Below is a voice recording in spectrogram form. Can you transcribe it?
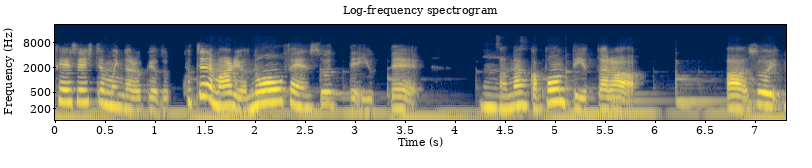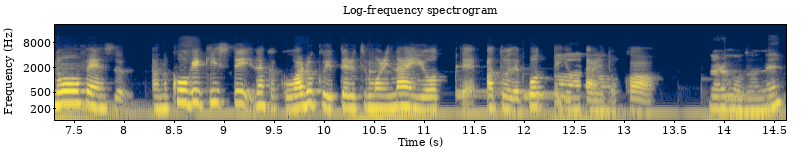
訂正してもいいんだろうけどこっちでもあるよ。ノーオフェンスって言ってうん。あなんかポンって言ったらあそういうノーオフェンスあの攻撃してなんかこう悪く言ってるつもりないよって後でポッて言ったりとか。なるほどね。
